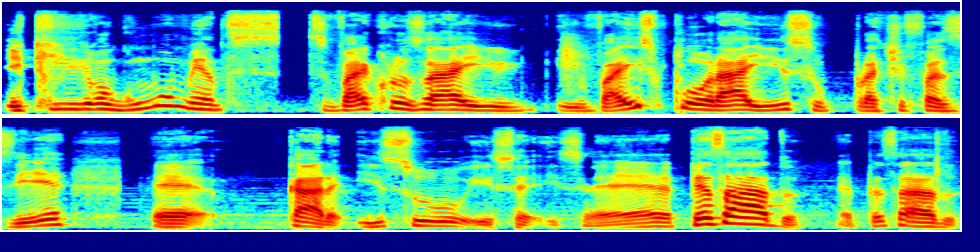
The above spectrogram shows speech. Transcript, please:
e que em algum momento vai cruzar e, e vai explorar isso para te fazer. É, cara, isso, isso, é, isso é pesado. É pesado.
